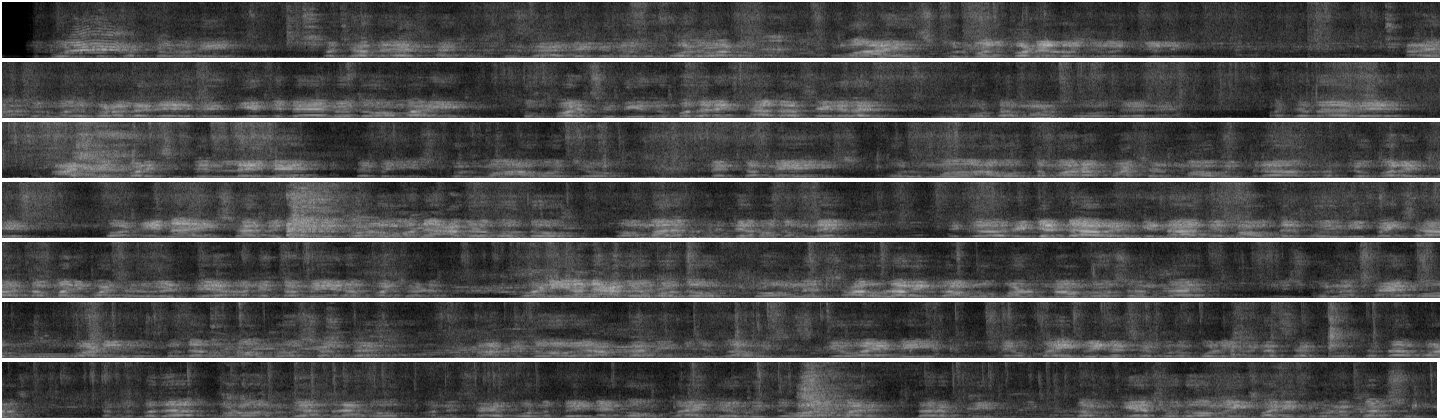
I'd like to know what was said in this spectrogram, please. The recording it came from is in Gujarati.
હું આ સ્કૂલમાં ભણેલો છું એકચ્યુઅલી આ સ્કૂલમાં જ ભણેલા છે. જે તે તો અમારી ખ્યાલ હશે કદાચ. મોટા માણસો હશે ને પછી હવે આજની પરિસ્થિતિને લઈને તમે સ્કૂલમાં આવો છો અને તમે સ્કૂલમાં આવો, તમારા પાછળ માવિત્ર ખર્ચો કરે છે. પણ એના હિસાબે તમે ભણો અને આગળ વધો, તો અમારા ખર્ચાનો તમને એક રિઝલ્ટ આવે કે ના, કે માવતર કોઈ બી પૈસા તમારી પાછળ વેડફ્યા અને તમે એના પાછળ ભણી અને આગળ વધો, તો અમને સારું લાગે. ગામનું પણ નામ રોશન થાય, સ્કૂલના સાહેબોનું વાડી બધાનું નામ રોશન થાય. બાકી તો હવે આપણાથી બીજું કાંઈ વિશેષ કહેવાય નહીં. હું કહી બી ન શકું બોલી બી ન શકતો છતાં પણ તમે બધા ભણવાનું ધ્યાન રાખો અને સાહેબોને બેને કહો કાંઈ જરૂરી હોય અમારી તરફથી. તમે કહેશો તો અમે એ પરિપૂર્ણ કરશું.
